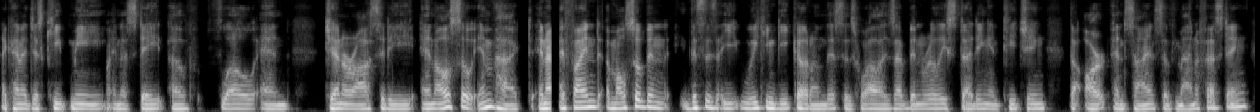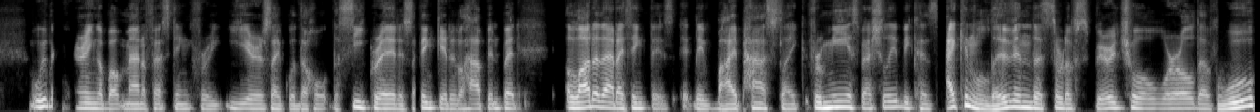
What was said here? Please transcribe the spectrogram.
I kind of just keep me in a state of flow and generosity and also impact. And i find i'm also been this is we can geek out on this as well as i've been really studying and teaching the art and science of manifesting. We've been hearing about manifesting for years like with the whole the secret is think it it'll happen but a lot of that i think they they've bypassed like for me especially because i can live in the sort of spiritual world of woo.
